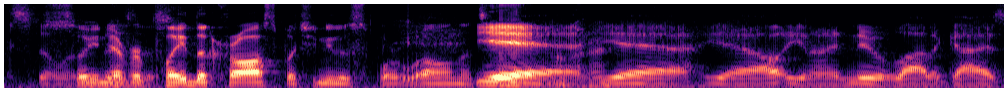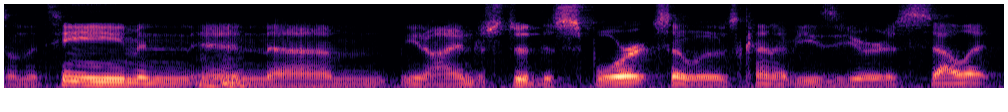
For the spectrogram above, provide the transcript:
Still so you never played lacrosse, but you knew the sport well. And yeah, okay. yeah, yeah. Yeah, you know, I knew a lot of guys on the team, and mm-hmm. and um, you know, I understood the sport, so it was kind of easier to sell it.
